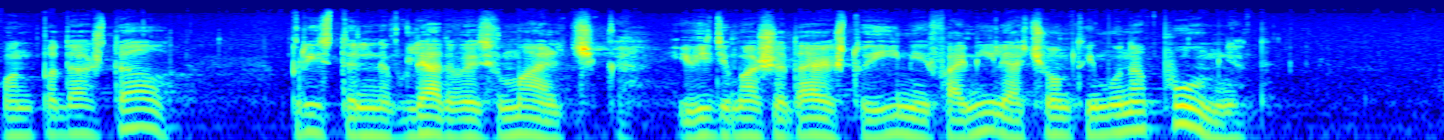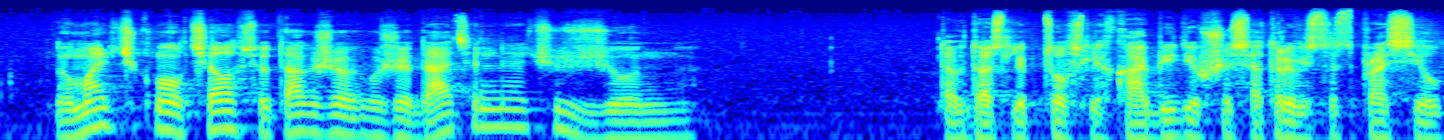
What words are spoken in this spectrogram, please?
Он подождал, пристально вглядываясь в мальчика и, видимо, ожидая, что имя и фамилия о чем-то ему напомнят. Но мальчик молчал все так же выжидательно и отчужденно. Тогда Слепцов, слегка обидевшись, отрывисто спросил.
